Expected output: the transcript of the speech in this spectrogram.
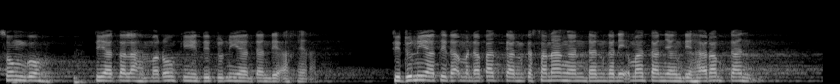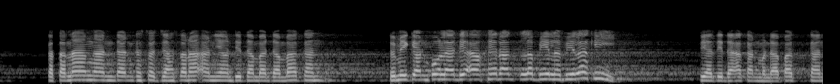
Sungguh dia telah merugi di dunia dan di akhirat. Di dunia tidak mendapatkan kesenangan dan kenikmatan yang diharapkan. Ketenangan dan kesejahteraan yang didambakan demikian pula di akhirat lebih-lebih lagi dia tidak akan mendapatkan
